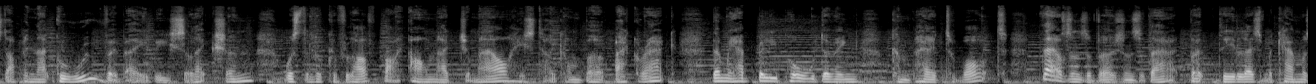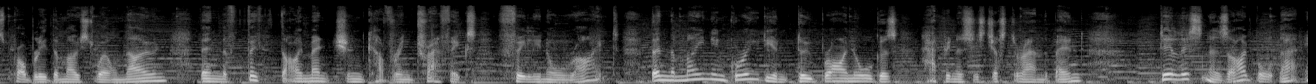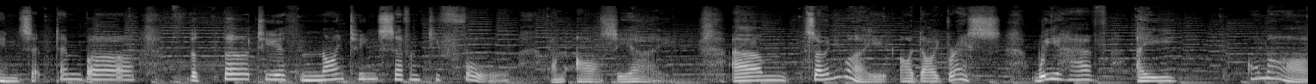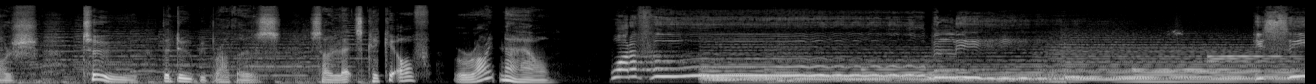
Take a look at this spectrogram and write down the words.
Next up in that groovy baby selection was The Look of Love by Ahmad Jamal, his take on Burt Bacharach. Then we had Billy Paul doing Compared to What. Thousands of versions of that, but the Les McCann was probably the most well known. Then The Fifth Dimension covering Traffic's Feeling Alright. Then the main ingredient, do Brian Auger's Happiness is Just Around the Bend. Dear listeners, I bought that in September the 30th, 1974 on RCA. Um, so anyway, I digress. We have a homage to the Doobie Brothers. So let's kick it off right now. What a fool believes he sees.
